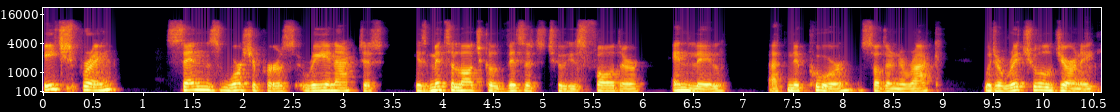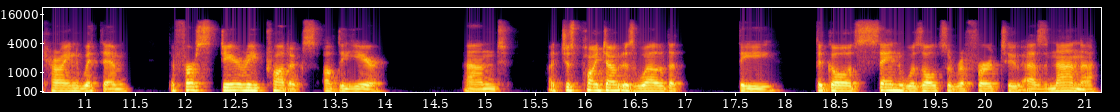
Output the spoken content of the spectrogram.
Each spring, Sen's worshippers reenacted his mythological visit to his father Enlil at Nippur, southern Iraq, with a ritual journey carrying with them the first dairy products of the year. And I just point out as well that the the god Sen was also referred to as Nana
